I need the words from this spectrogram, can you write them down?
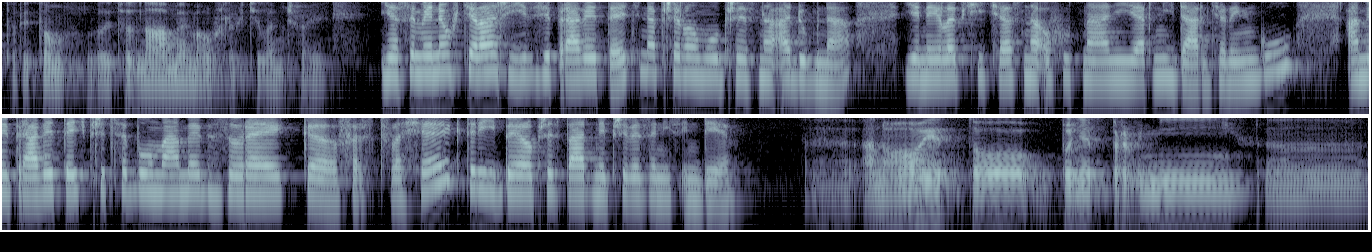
tady tom velice známém a ušlechtilém čaji. Já jsem jenom chtěla říct, že právě teď na přelomu března a dubna je nejlepší čas na ochutnání jarních Darjeelingů a my právě teď před sebou máme vzorek First Flashe, který byl před pár dny přivezený z Indie. Ano, je to úplně první, eh,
